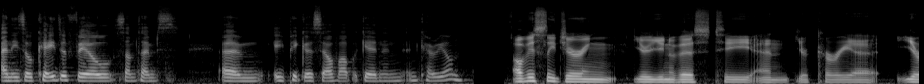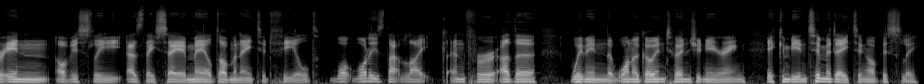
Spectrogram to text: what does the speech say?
And it's okay to fail. Sometimes um, you pick yourself up again and, and carry on obviously during your university and your career you're in obviously as they say a male dominated field. What what is that like? And for other women that want to go into engineering it can be intimidating obviously.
